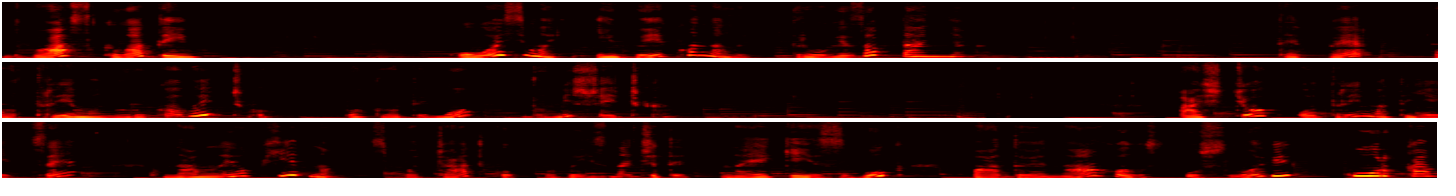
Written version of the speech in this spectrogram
два склади. Ось ми і виконали друге завдання. Тепер отриману рукавичку покладемо до мішечка. А щоб отримати яйце, нам необхідно спочатку визначити, на який звук падає наголос у слові курка.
